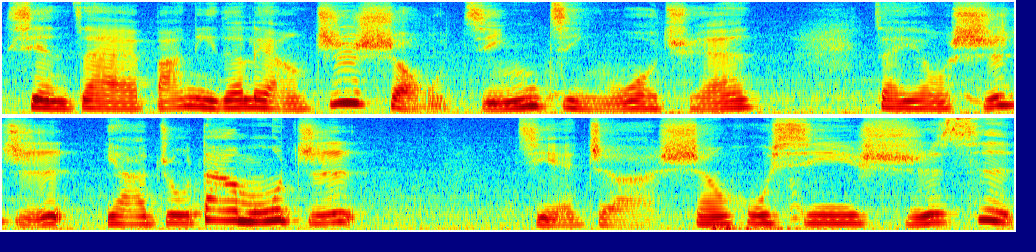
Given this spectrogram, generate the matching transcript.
现在把你的两只手紧紧握拳，再用食指压住大拇指，接着深呼吸十次，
